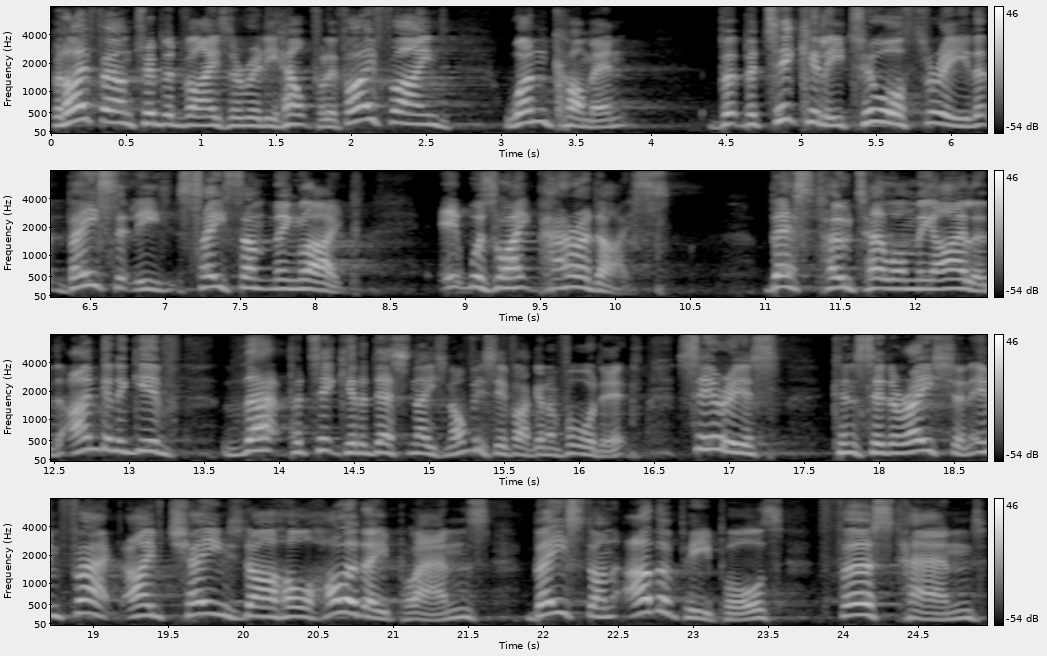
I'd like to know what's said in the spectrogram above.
but I found TripAdvisor really helpful. If I find one comment, but particularly two or three that basically say something like, it was like paradise best hotel on the island. I'm going to give that particular destination, obviously, if I can afford it, serious consideration. In fact, I've changed our whole holiday plans based on other people's first hand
